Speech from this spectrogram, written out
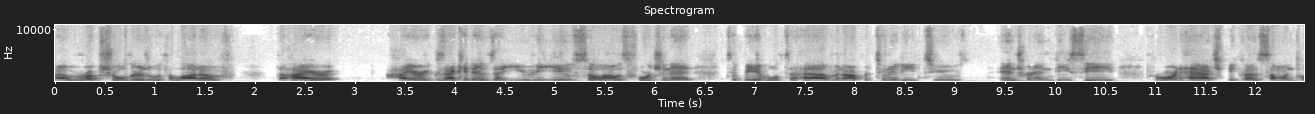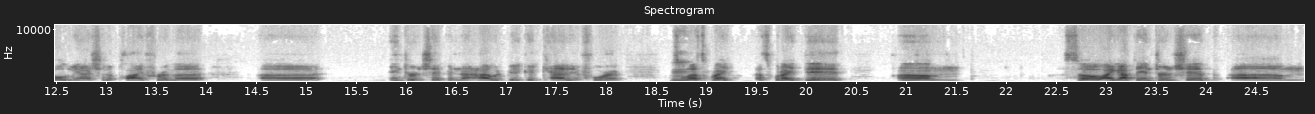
I rubbed shoulders with a lot of the higher higher executives at UVU. So I was fortunate to be able to have an opportunity to intern in DC for Orrin Hatch because someone told me I should apply for the uh, internship and that I would be a good candidate for it. So hmm. that's what I that's what I did. Um, so I got the internship. Um,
